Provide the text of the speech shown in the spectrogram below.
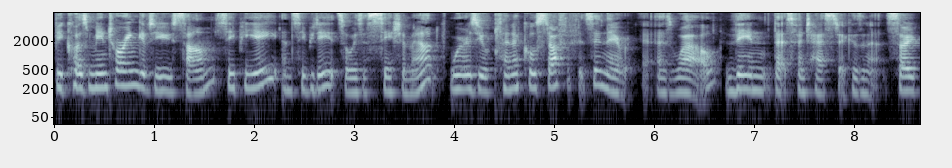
because mentoring gives you some CPE and CPD. It's always a set amount. Whereas your clinical stuff, if it's in there as well, then that's fantastic, isn't it? So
